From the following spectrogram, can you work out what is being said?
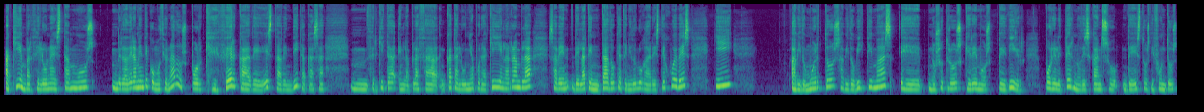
Aquí en Barcelona estamos verdaderamente conmocionados porque cerca de esta bendita casa, mm, cerquita en la Plaza Cataluña, por aquí en la Rambla, saben del atentado que ha tenido lugar este jueves y ha habido muertos, ha habido víctimas. Eh, nosotros queremos pedir por el eterno descanso de estos difuntos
